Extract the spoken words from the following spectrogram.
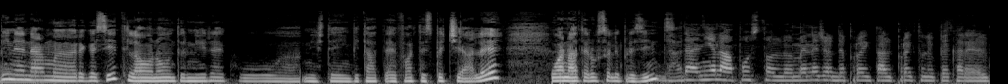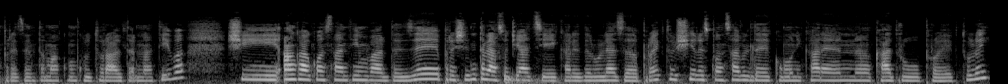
Bine ne-am uh, regăsit la o nouă întâlnire cu uh, niște invitate foarte speciale. Oana, te rog să le prezint. Da, Daniela Apostol, manager de proiect al proiectului pe care îl prezentăm acum, Cultura Alternativă, și Anca Constantin Vardeze, președintele asociației care derulează proiectul și responsabil de comunicare în cadrul proiectului.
